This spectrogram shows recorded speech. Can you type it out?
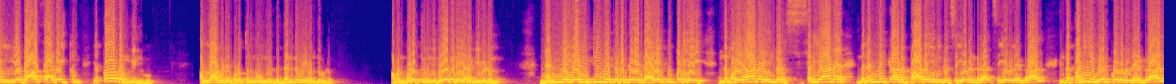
ஐயதாச அழைக்கும் எக்காதம் இகாபம் மின்ஹு. அல்லாஹுடைய புறத்திலிருந்து உங்களுக்கு தண்டனை வந்துவிடும். அவன் புறத்திலிருந்து வேதனை இறங்கிவிடும். நன்மையை தீமை தடுக்கிற இந்த அழைப்பு பணியை இந்த முறையான இந்த சரியான இந்த நன்மைக்கான பாதையை நீங்கள் செய்யவென்றால் செய்யவில்லை என்றால் இந்த பணியை மேற்கொள்ளவில்லை என்றால்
